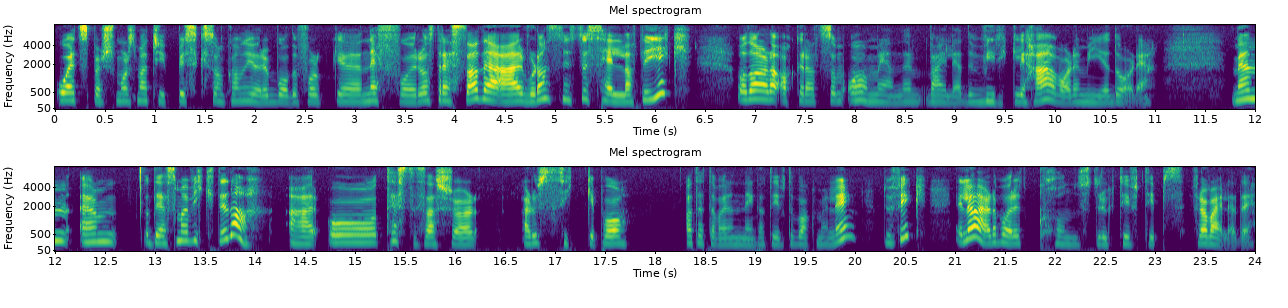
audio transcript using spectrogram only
Og et spørsmål som er typisk, som kan gjøre både folk uh, nedfor og stressa, det er 'Hvordan syns du selv at det gikk?' Og da er det akkurat som 'Å, mener veileder virkelig her var det mye dårlig?' Men um, det som er viktig, da, er å teste seg sjøl. Er du sikker på at dette var en negativ tilbakemelding du fikk, eller er det bare et konstruktivt tips fra veileder?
